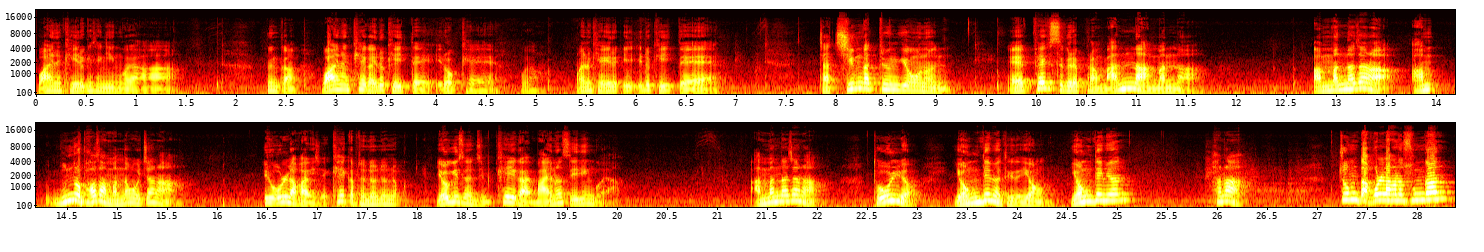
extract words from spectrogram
y는 k 이렇게 생긴 거야. 그러니까 y는 k가 이렇게 있대. 이렇게. 뭐야? y는 k 이렇게, 이렇게 있대. 자, 지금 같은 경우는 fx 그래프랑 맞나 안 맞나? 안 만나잖아. 안, 눈으로 봐도 안 만나고 있잖아. 이렇게 올라가 이제 k 값 점점 점점 여기서는 지금 k가 마이너스 1인 거야. 안 만나잖아. 더 올려. 0 되면 어떻게 돼? 0. 0 되면 하나. 좀 딱 올라가는 순간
